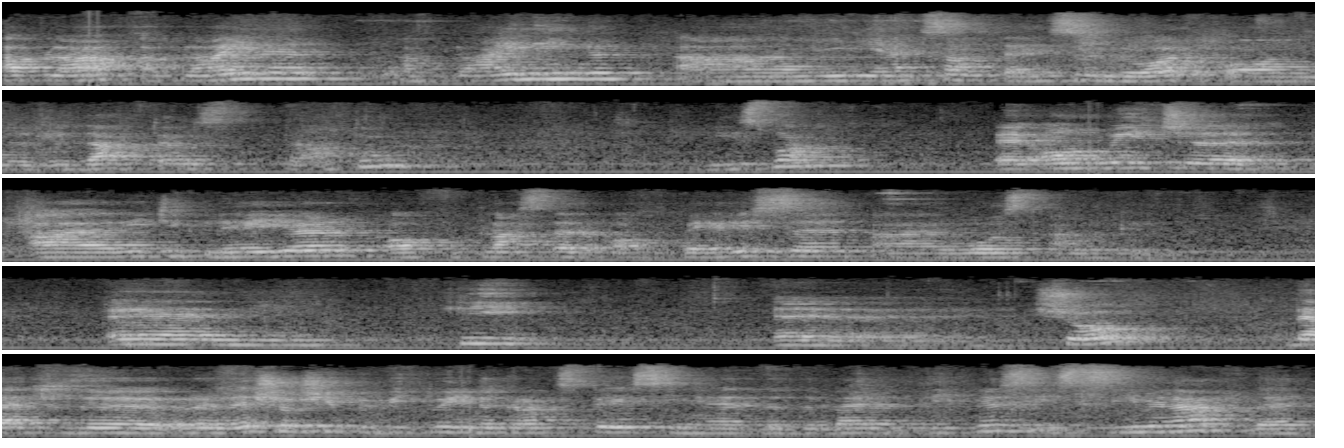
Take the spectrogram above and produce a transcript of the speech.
apply, applying, applying a uniaxial tensing rod on the ductile stratum, this one, uh, on which uh, a rigid layer of plaster of Paris uh, was allocated. And he showed that the relationship between the crack spacing and the bed thickness is similar that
